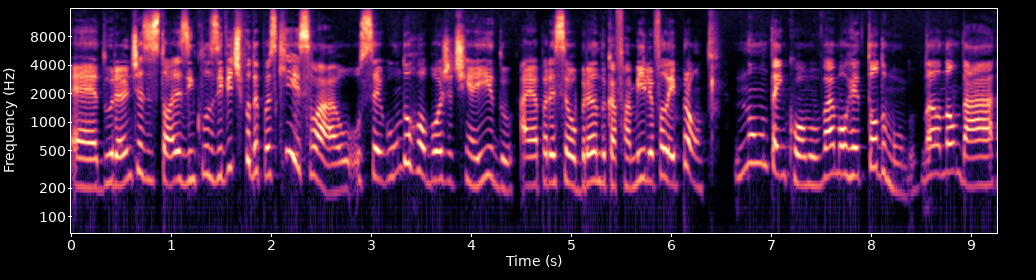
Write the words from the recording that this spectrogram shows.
é, durante as histórias. Inclusive, tipo, depois que, sei lá, o, o segundo robô já tinha ido, aí apareceu o Brando com a família, eu falei, pronto, não tem como, vai morrer todo mundo. Não, não dá.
